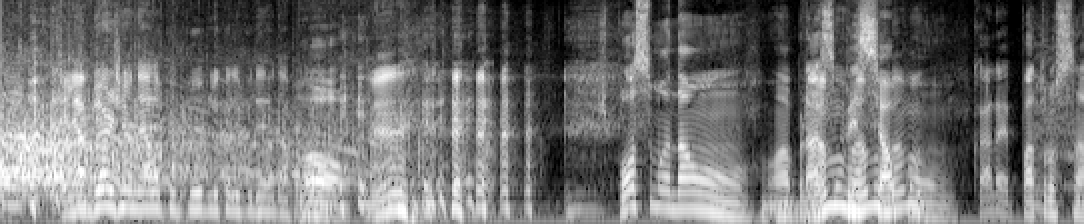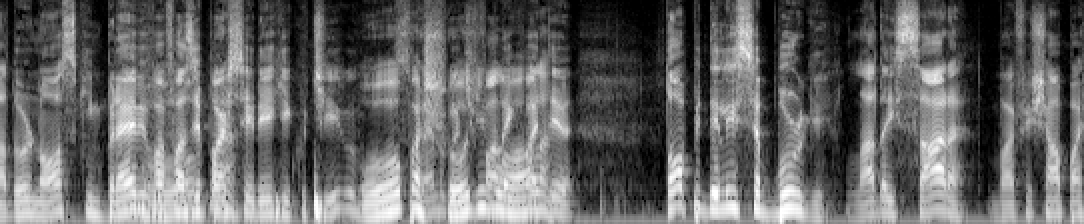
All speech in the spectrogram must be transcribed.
ó. Ele abriu a janela pro público ali pro dentro da Ó. porta. né? Posso mandar um, um abraço Vamos, especial vamos, para um cara é patrocinador nosso que em breve vai fazer Opa. parceria aqui contigo. Opa, show eu te de falei bola. Que vai ter Top Delícia Burg, lá da Isara. Vai fechar uma par-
